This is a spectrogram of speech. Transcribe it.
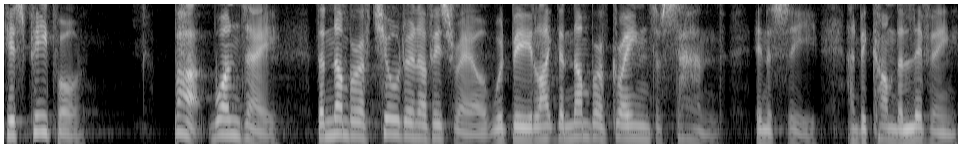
his people. But one day, the number of children of Israel would be like the number of grains of sand in the sea and become the living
